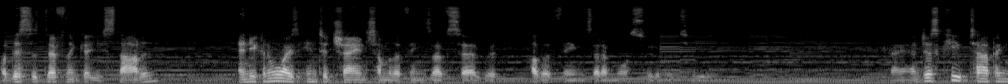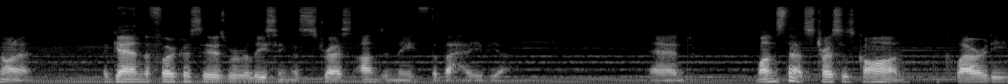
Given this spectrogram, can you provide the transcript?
but this is definitely get you started. And you can always interchange some of the things I've said with other things that are more suitable to you. Okay, and just keep tapping on it. Again, the focus is we're releasing the stress underneath the behavior. And once that stress is gone, the clarity,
